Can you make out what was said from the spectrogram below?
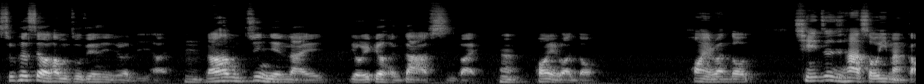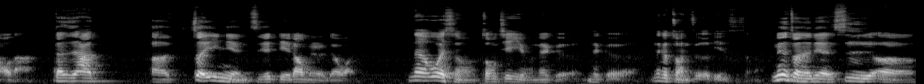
，Supercell 他们做这件事情就很厉害。嗯然后他们近年来有一个很大的失败，嗯，《荒野乱斗》，荒野乱斗前一阵子它的收益蛮高的、啊，但是它呃这一年直接跌到没有人在玩。那为什么中间有那个那个那个转折点是什么？那个转折点是呃，《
